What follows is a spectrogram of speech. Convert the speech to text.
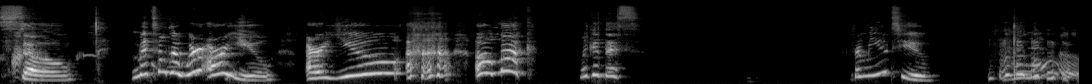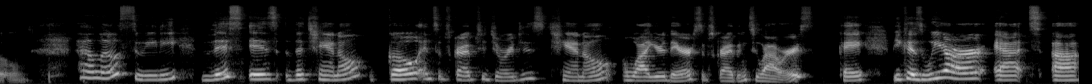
so Matilda, where are you? Are you? Uh, oh, look, look at this from YouTube. Hello. Hello, sweetie. This is the channel. Go and subscribe to George's channel while you're there, subscribing to ours. Okay. Because we are at uh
